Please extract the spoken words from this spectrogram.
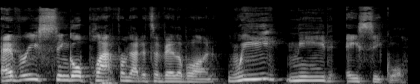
every single platform that it's available on. We need a sequel.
